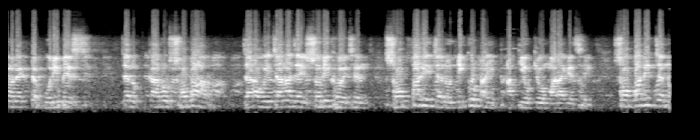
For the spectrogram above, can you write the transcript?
এমন একটা পরিবেশ যেন কারও সবার, যারা ওই জানাজায় শরিক হয়েছেন, সবারই যেন নিকটাই আত্মীয় কেউ মারা গেছে। সবারই যেন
